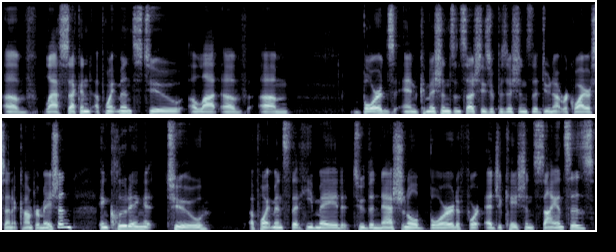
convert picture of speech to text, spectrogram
of last second appointments to a lot of um, boards and commissions and such. These are positions that do not require Senate confirmation, including two appointments that he made to the National Board for Education Sciences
